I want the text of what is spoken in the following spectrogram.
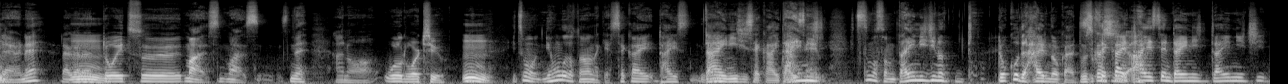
だよね、だからドイツ、まあまあねあの World War II、いつも日本語だとなんだっけ？世界大第二次世界大戦。第二次いつもその第二次のどこで入るのか？難しい世界大戦第二次第二次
